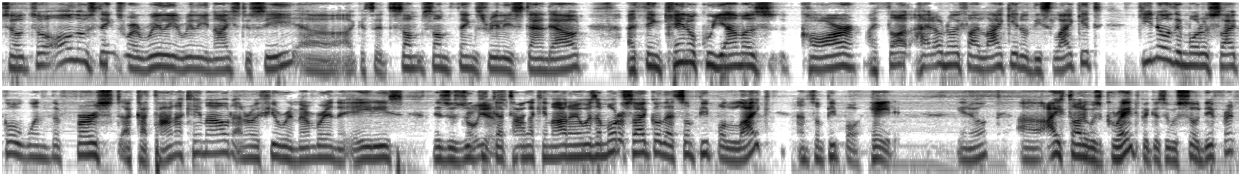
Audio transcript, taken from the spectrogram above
So, so all those things were really, really nice to see. Uh, like I said, some some things really stand out. I think Ken Okuyama's car. I thought I don't know if I like it or dislike it. Do you know the motorcycle when the first uh, Katana came out? I don't know if you remember in the '80s, the Suzuki yes. Katana came out, and it was a motorcycle that some people like and some people hated. You know, uh, I thought it was great because it was so different.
